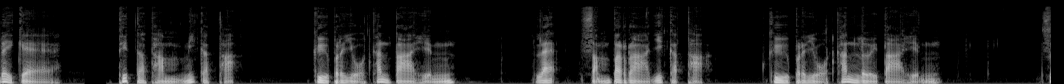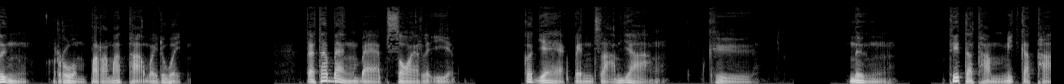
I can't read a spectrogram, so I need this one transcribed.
ได้แก่ ทิฏฐธรรมมิกัตถะคือประโยชน์ขั้นตาเห็น และสัมปรายิกัตถะคือประโยชน์ขั้นเลยตาเห็น ซึ่งรวมปรมัตถะไว้ด้วย แต่ถ้าแบ่งแบบซอยละเอียด ก็แยกเป็นสามอย่าง คือ 1. ทิฏฐธรรมมิกัตถะ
